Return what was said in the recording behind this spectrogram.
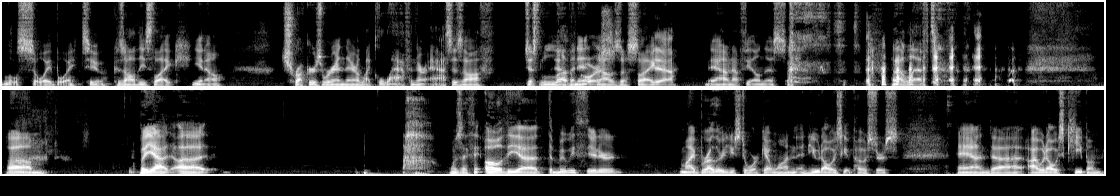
little soy boy too because all these like you know truckers were in there like laughing their asses off just loving it and i was just like yeah, yeah. i'm not feeling this and i left um but yeah uh what was i think oh the uh the movie theater my brother used to work at one and he would always get posters and uh, I would always keep them.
